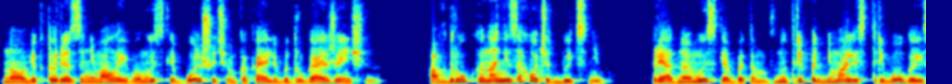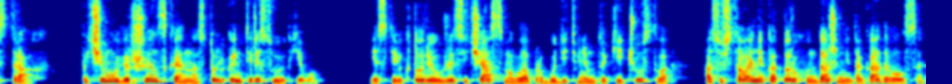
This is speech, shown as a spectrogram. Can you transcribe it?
Но Виктория занимала его мысли больше, чем какая-либо другая женщина. А вдруг она не захочет быть с ним? При одной мысли об этом внутри поднимались тревога и страх. Почему Вершинская настолько интересует его? Если Виктория уже сейчас смогла пробудить в нем такие чувства, о существовании которых он даже не догадывался,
